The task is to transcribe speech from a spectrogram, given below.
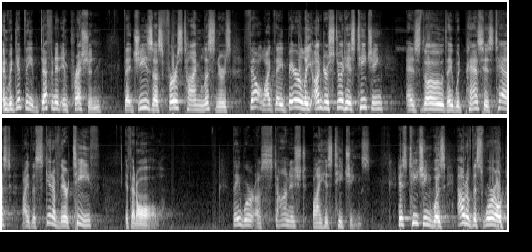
And we get the definite impression that Jesus' first time listeners felt like they barely understood his teaching as though they would pass his test by the skin of their teeth if at all. They were astonished by his teachings. His teaching was out of this world,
